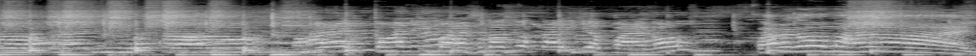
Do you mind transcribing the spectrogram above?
महाराज पानी बाजवा तो काई जा पाएगा? पाएगा महाराज।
